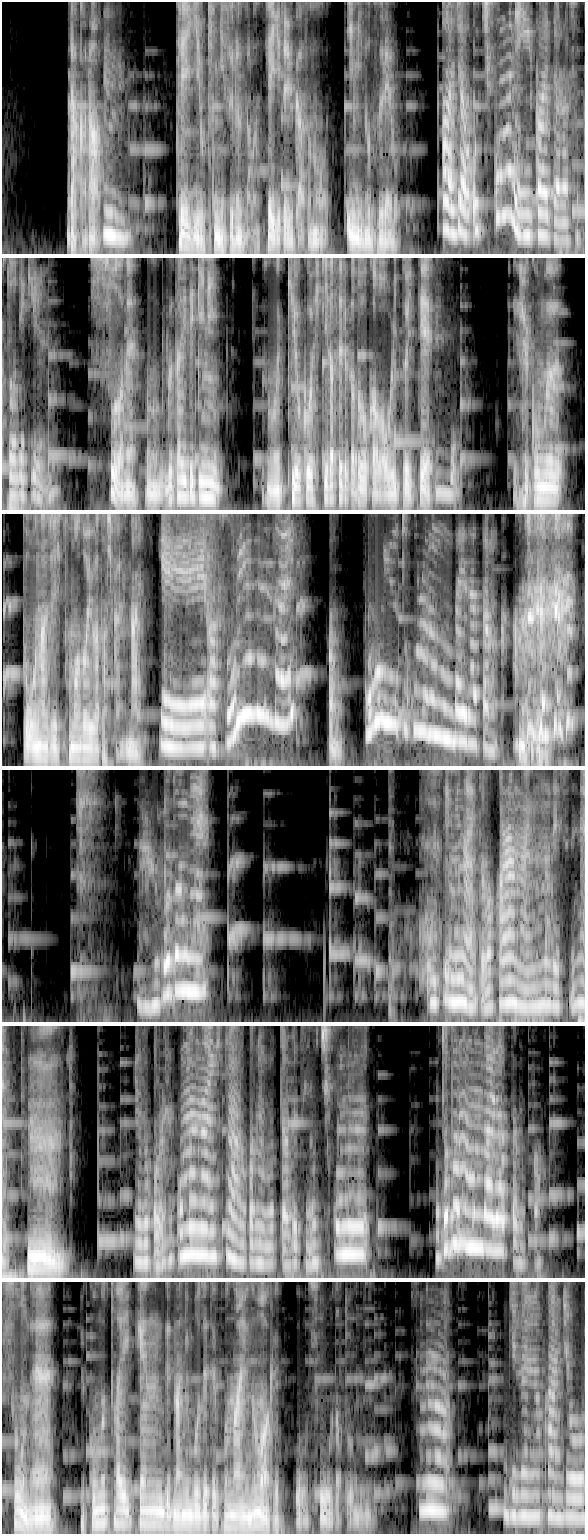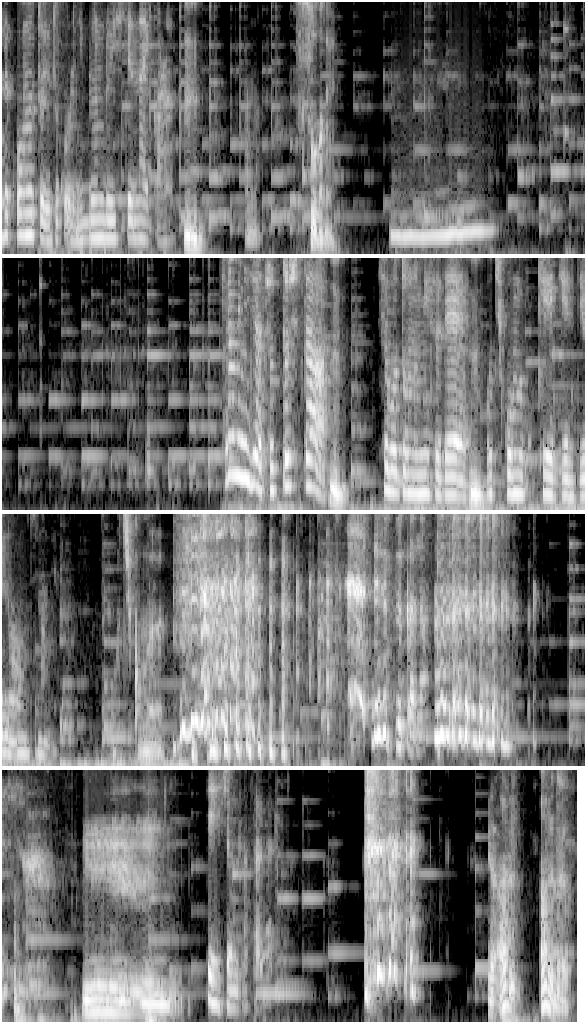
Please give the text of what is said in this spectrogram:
だから、うん定義を気にするんだろうね。定義というか、その意味のズレを。あじゃあ落ち込むに言い換えたら即答できるの？そうだね。その具体的に、その記憶を引き出せるかどうかは置いといて、うんへこむと同じ戸惑いは確かにないへえあそういう問題？かも。そういうところの問題だったのか。なるほどね。聞いてみないとわからないものですね。うん。いや、だからへこまない人なのかと思ったら別に落ち込む言葉の問題だったのか。そうね。へこむ体験で何も出てこないのは結構そうだと思う。その自分の感情をへこむというところに分類してないからうん。かな。そうだね。うーん。ちなみにじゃあちょっとしたうん。仕事のミスでうん落ち込む経験っていうのはお持ちなんですか、落ち込む。ループかな？うーん。テンションが下がる。いや、ある、あるのよ。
